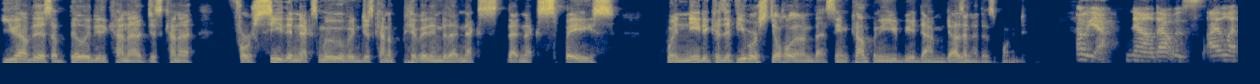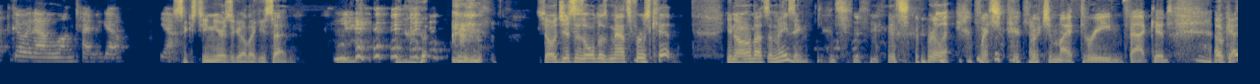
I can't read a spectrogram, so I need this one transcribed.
you have this ability to kind of just kind of foresee the next move and just kind of pivot into that next that next space when needed. Because if you were still holding on to that same company, you'd be a dime a dozen at this point. Oh yeah. No, that was I let go of that a long time ago. Yeah. 16 years ago, like you said. So just as old as Matt's first kid. You know, that's amazing. It's, really which which of my three fat kids. Okay,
